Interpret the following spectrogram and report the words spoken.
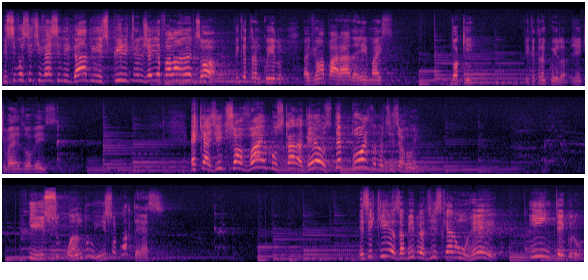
E se você tivesse ligado em espírito, ele já ia falar antes, ó, fica tranquilo, vai vir uma parada aí, mas tô aqui. Fica tranquilo, a gente vai resolver isso. É que a gente só vai buscar a Deus depois da notícia ruim. Isso quando isso acontece. Ezequias, a Bíblia diz que era um rei íntegro,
